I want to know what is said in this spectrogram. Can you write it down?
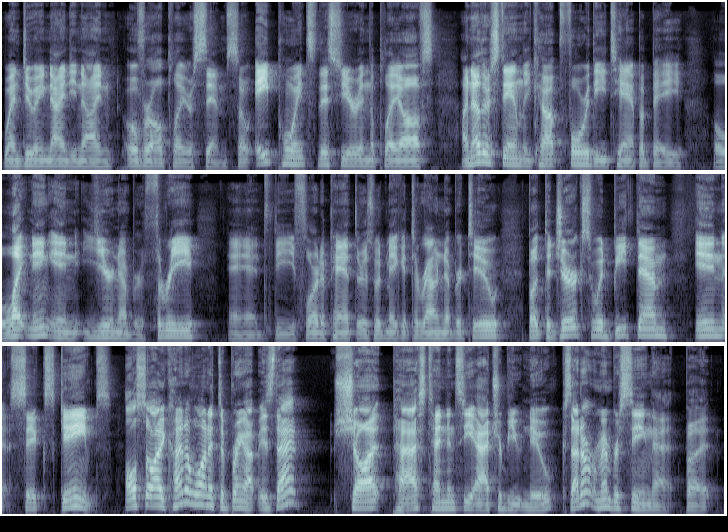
when doing 99 overall player sims. So eight points this year in the playoffs. Another Stanley Cup for the Tampa Bay Lightning in year number three, and the Florida Panthers would make it to round number two, but the Jerks would beat them in six games. Also, I kind of wanted to bring up is that shot pass tendency attribute new? Because I don't remember seeing that, but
